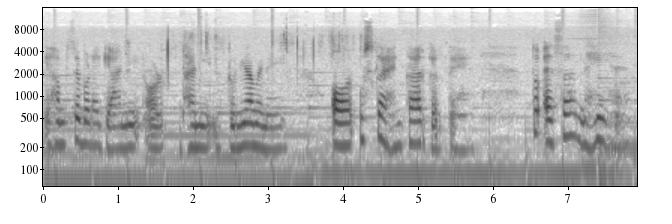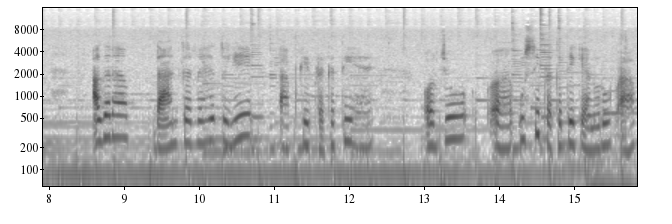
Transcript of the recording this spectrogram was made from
कि हमसे बड़ा ज्ञानी और धनी दुनिया में नहीं। और उसका अहंकार करते हैं। तो ऐसा नहीं है। अगर आप दान कर रहे हैं तो ये आपकी प्रकृति है और जो उसी प्रकृति के अनुरूप आप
